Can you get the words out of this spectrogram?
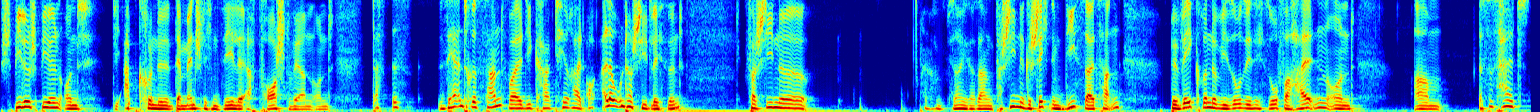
Spiele spielen und die Abgründe der menschlichen Seele erforscht werden. Und das ist sehr interessant, weil die Charaktere halt auch alle unterschiedlich sind. Verschiedene, wie soll ich das sagen, verschiedene Geschichten im Diesseits hatten, Beweggründe, wieso sie sich so verhalten und ähm, es ist halt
